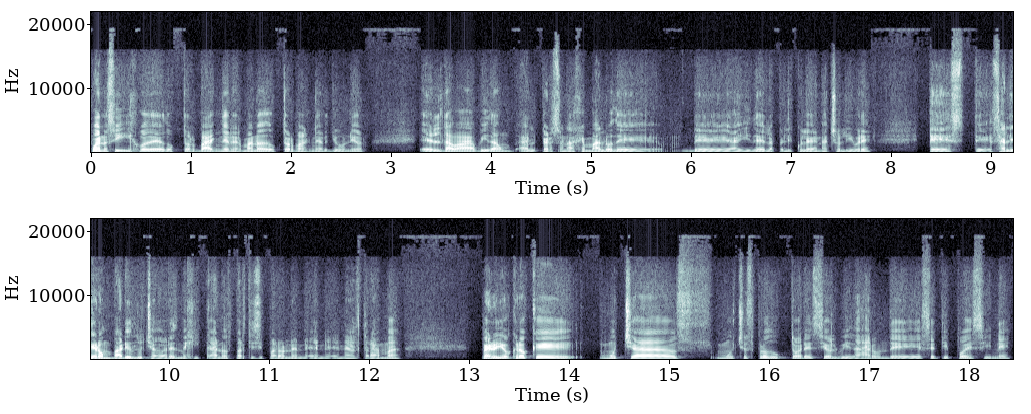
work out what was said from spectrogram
bueno, sí, hijo de Dr. Wagner, hermano de Dr. Wagner Jr., él daba vida al personaje malo de, de ahí de la película de Nacho Libre. Este, salieron varios luchadores mexicanos, participaron en, en, en el trama. Pero yo creo que muchos, muchos productores se olvidaron de ese tipo de cine.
